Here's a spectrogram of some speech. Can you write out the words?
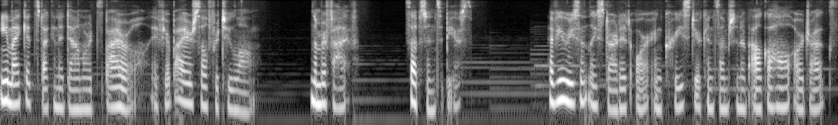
You might get stuck in a downward spiral if you're by yourself for too long. Number five, substance abuse. Have you recently started or increased your consumption of alcohol or drugs?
